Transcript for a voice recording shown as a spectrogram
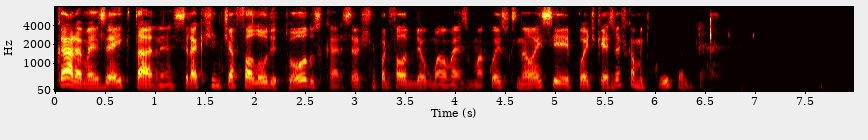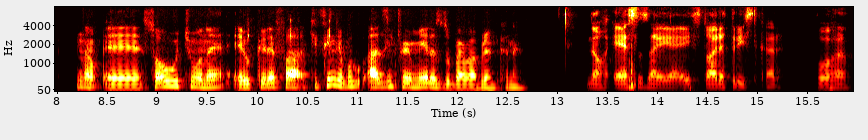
Cara, mas é aí que tá, né? Será que a gente já falou de todos, cara? Será que a gente pode falar de alguma, mais alguma coisa? Porque senão esse podcast vai ficar muito curto, né? Não, é só o último, né? Eu queria falar. Que fim levou as enfermeiras do Barba Branca, né? Não, essas aí é história triste, cara. Porra,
